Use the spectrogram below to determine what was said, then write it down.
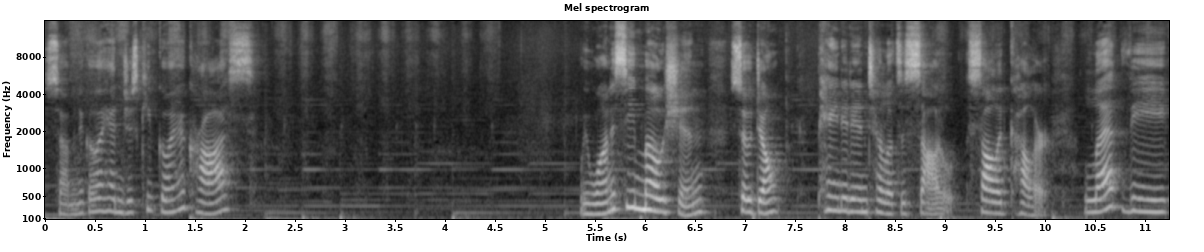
So I'm gonna go ahead and just keep going across. We wanna see motion, so don't paint it in until it's a solid, solid color. Let the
